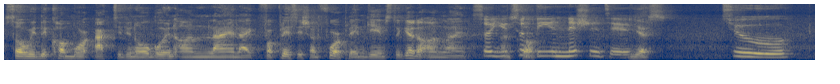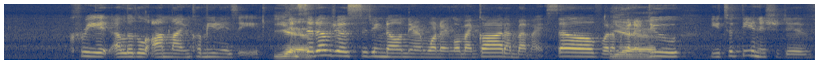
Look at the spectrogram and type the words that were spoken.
So we become more active, you know, going online, like for PlayStation 4, playing games together online. So you took stuff. the initiative Yes. to create a little online community. Yeah. Instead of just sitting down there and wondering, oh my god, I'm by myself, what am I Yeah. gonna do? You took the initiative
